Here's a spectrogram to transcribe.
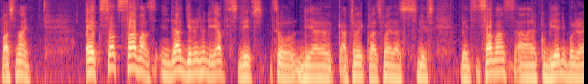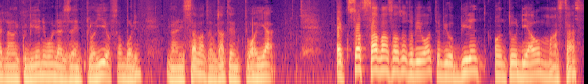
Verse 9 exhort servants in that generation they have slaves so they are actually classified as slaves but servants uh, could be anybody right now. It could be anyone that is an employee of somebody. You are a servant of that employer. Exhort servants also to be what? To be obedient unto their own masters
